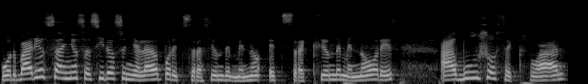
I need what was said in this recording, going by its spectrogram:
Por varios años ha sido señalado por extracción de, extracción de menores, abuso sexual,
